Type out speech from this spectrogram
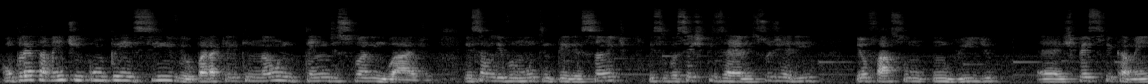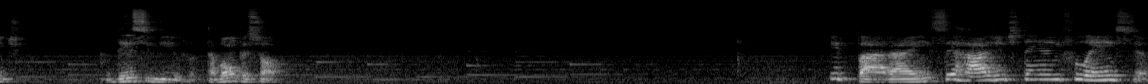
completamente incompreensível para aquele que não entende sua linguagem. Esse é um livro muito interessante e se vocês quiserem sugerir, eu faço um, um vídeo é, especificamente desse livro, tá bom, pessoal? E para encerrar, a gente tem a influência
